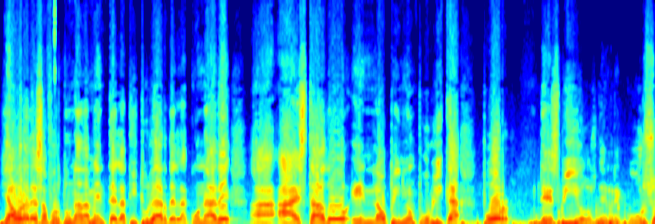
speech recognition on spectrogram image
y ahora desafortunadamente la titular de la CONADE ha, ha estado en la opinión pública por desvíos de recursos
